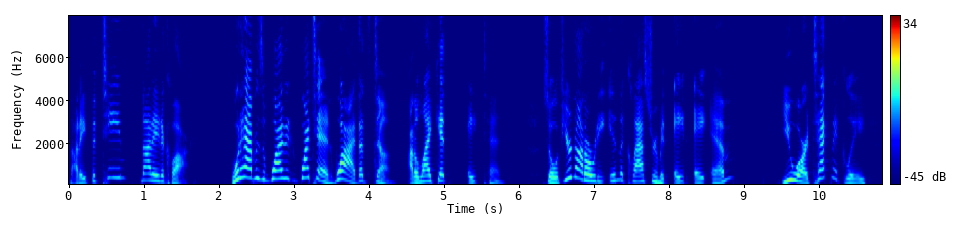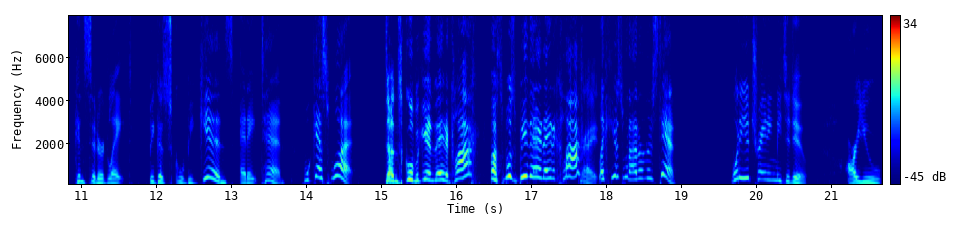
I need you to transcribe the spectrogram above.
Not 8 15, not 8 o'clock. What happens? Why, why 10? Why? That's dumb. I don't like it. 8 10. So if you're not already in the classroom at 8 a.m., you are technically considered late because school begins at 8 10. Well, guess what? Doesn't school begin at 8 o'clock? If I'm supposed to be there at 8 o'clock? Right. Like, here's what I don't understand. What are you training me to do? Are you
